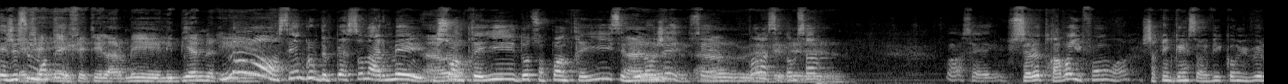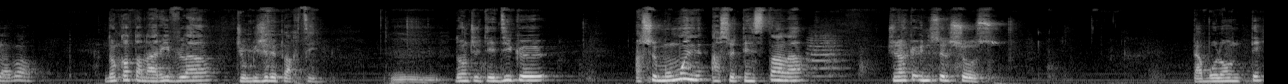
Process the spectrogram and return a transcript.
Et je suis c'est- monté. et C'était l'armée libyenne qui... Non, c'est un groupe de personnes armées. Ah Ils sont ouais. entreillis, d'autres sont pas entreillis, c'est Ah, mélangé. Ah, voilà, c'est comme ça. Ah, c'est le travail, ils font. hein. Chacun gagne sa vie comme il veut là-bas. Donc quand on arrive là, tu es obligé de partir. Donc tu t'es dit que à ce moment, à cet instant-là, tu n'as qu'une seule chose. Ta volonté.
